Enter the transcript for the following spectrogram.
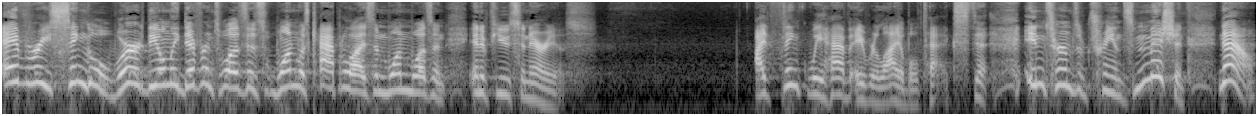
every single word. The only difference was is one was capitalized and one wasn't in a few scenarios. I think we have a reliable text in terms of transmission. Now,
